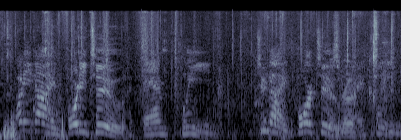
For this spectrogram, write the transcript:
2942 and clean. 2942 and clean.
